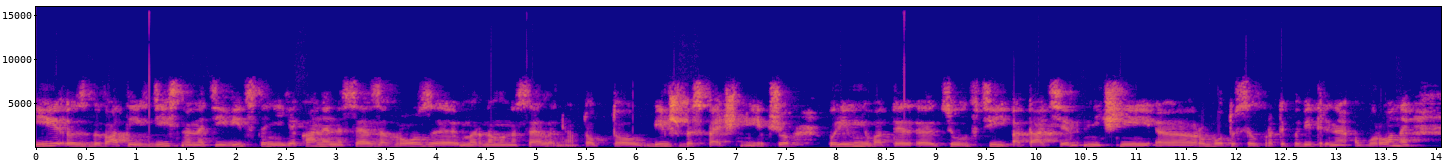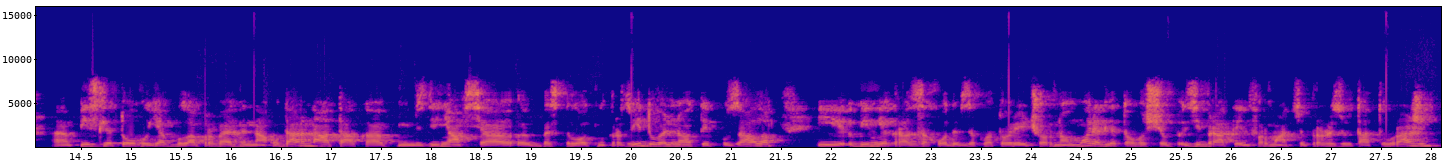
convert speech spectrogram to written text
І збивати їх дійсно на тій відстані, яка не несе загрози мирному населенню, тобто більш безпечні. Якщо порівнювати е, цю в цій атаці нічній е, роботу сил протиповітряної оборони, Е, Після того, як була проведена ударна атака, здійнявся безпілотник розвідувального типу зала, і він якраз заходив з акваторії Чорного моря для того, щоб зібрати інформацію про результати уражень,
